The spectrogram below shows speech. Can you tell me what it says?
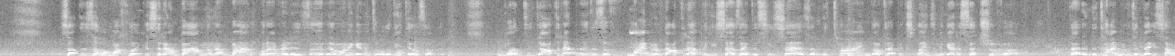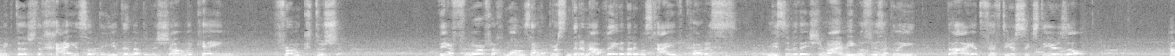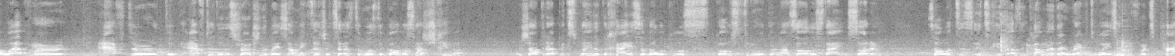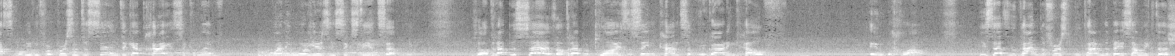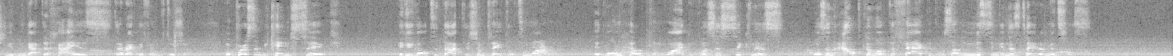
So there's a whole machlokes, Rambam and Ramban, whatever it is. I don't want to get into all the details of it. But the Alter Rebbe, there's a minor of the Alter Rebbe, he says like this, he says, in the time, the Alter explains in the Geras HaTshuva, that in the time of the Beis HaMikdash, the chayis of the Yidden, of the Neshama, came from Kedusha. Therefore, if Rachmanon a person didn't have Veda that he was Chayiv Koris, or He was physically die at 50 or 60 years old. However, after the after the destruction of Beis Hamikdash, it says there was the Golos Hashchina. Shatrep explained that the Chayes of Elokus goes through the Mazolos, the Ayin Sorim. So it's, it doesn't come in a direct way. So therefore, it's possible even for a person to sin to get Chayes to live many more years than 60 and 70. So Al says, Al applies the same concept regarding health in Bechlal. He says in the time the first, the time the Beis Hamikdash, Yidden got their chayas directly from Kedusha. If a person became sick, he could go to doctors from today till tomorrow. It won't help him. Why? Because his sickness was an outcome of the fact that there was something missing in his Torah mitzvahs.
